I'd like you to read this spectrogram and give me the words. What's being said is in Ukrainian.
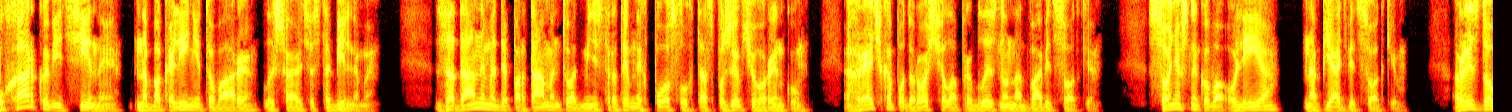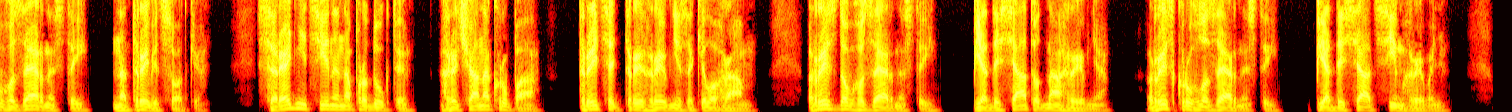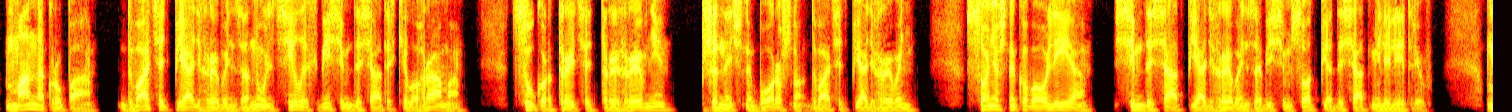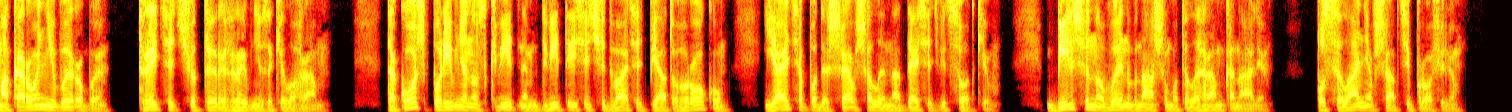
У Харкові ціни на бакалійні товари лишаються стабільними. За даними Департаменту адміністративних послуг та споживчого ринку, гречка подорожчала приблизно на 2%, соняшникова олія на 5%, рис довгозернистий на 3%. Середні ціни на продукти гречана крупа 33 гривні за кілограм, рис довгозернистий 51 гривня, рис круглозернистий 57 гривень, манна крупа 25 гривень за 0,8 кілограма, цукор 33 гривні, пшеничне борошно 25 гривень, соняшникова олія 75 гривень за 850 мл, макаронні вироби 34 гривні за кілограм. Також порівняно з квітнем 2025 року яйця подешевшали на 10%. Більше новин в нашому телеграм-каналі. Посилання в шапці профілю.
